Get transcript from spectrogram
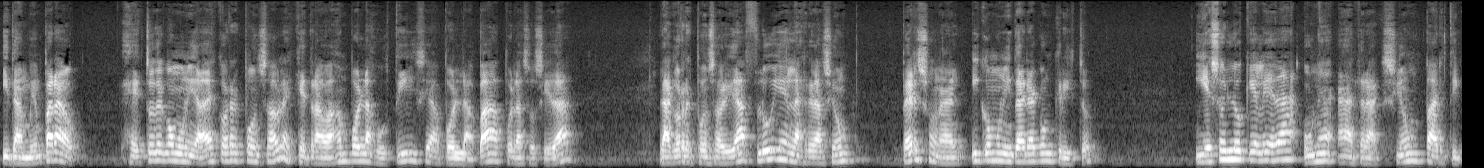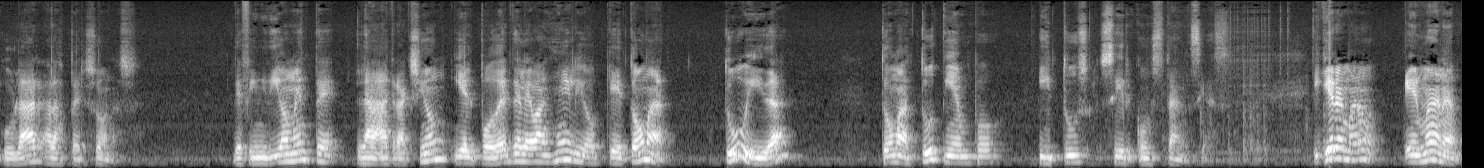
y también para gestos de comunidades corresponsables que trabajan por la justicia, por la paz, por la sociedad. La corresponsabilidad fluye en la relación personal y comunitaria con Cristo y eso es lo que le da una atracción particular a las personas. Definitivamente la atracción y el poder del Evangelio que toma tu vida, toma tu tiempo y tus circunstancias. Y quiero, hermano, hermana,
